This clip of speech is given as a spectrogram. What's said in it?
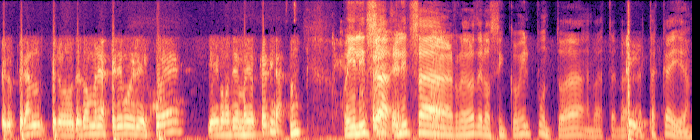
pero esperando, pero de todas maneras esperemos el, el jueves y ahí vamos a tener mayor claridad. ¿no? Oye, el IPSA, Espérate. el IPSA Ah. alrededor de los 5.000 puntos, ¿ah? Bast- Sí. Estas caídas.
